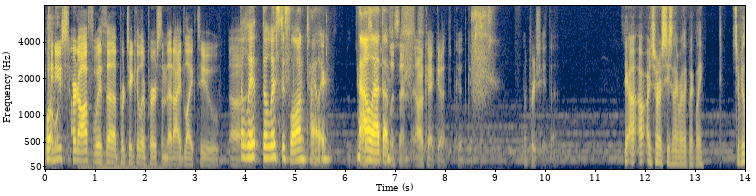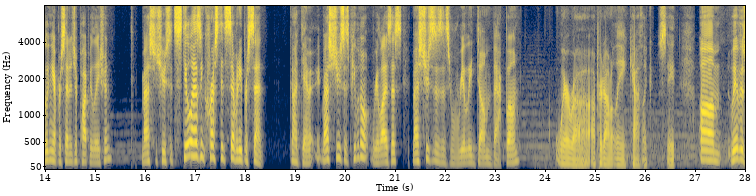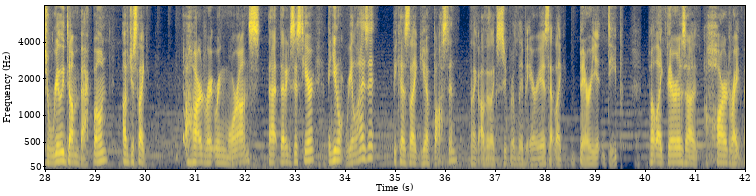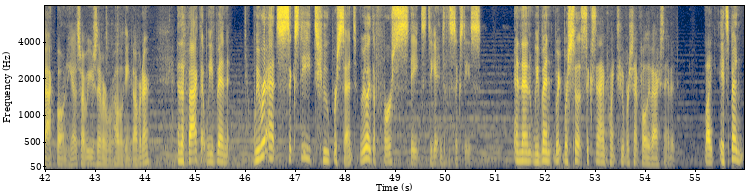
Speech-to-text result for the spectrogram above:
Well- Can you start off with a particular person that I'd like to? Uh, The lit, the list is long, Tyler. I'll add them. Listen. Okay. Good. Good. Good. Appreciate that. Yeah, I, I just want to see something really quickly. So if you're looking at percentage of population, Massachusetts still hasn't crested 70%. God damn it. Massachusetts, people don't realize this. Massachusetts is this really dumb backbone. We're uh, a predominantly Catholic state. Um, we have this really dumb backbone of just like hard right wing morons that, that exist here. And you don't realize it because like you have Boston and like other like super lib areas that like bury it deep. But like there is a hard right backbone here. That's why we usually have a Republican governor. And the fact that we've been, we were at 62%. We were like the first state to get into the 60s. And then we've been, we- we're still at 69.2% fully vaccinated. Like it's been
